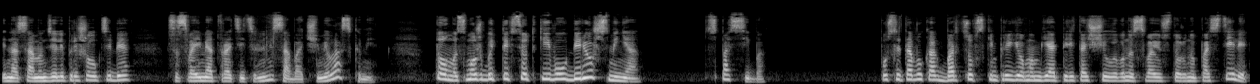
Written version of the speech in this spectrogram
и на самом деле пришел к тебе со своими отвратительными собачьими ласками?» «Томас, может быть, ты все-таки его уберешь с меня?» «Спасибо». После того, как борцовским приемом я перетащил его на свою сторону постели,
